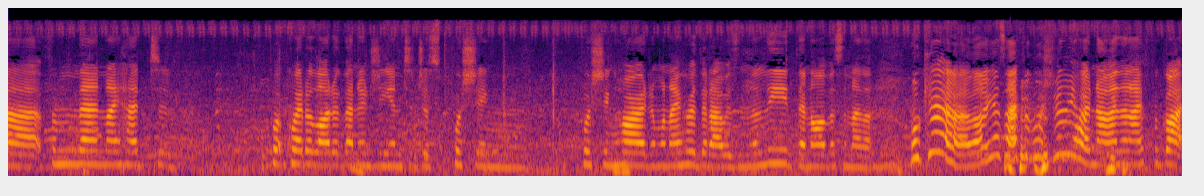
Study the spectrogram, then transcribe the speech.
uh, from then I had to put quite a lot of energy into just pushing pushing hard. And when I heard that I was in the lead then all of a sudden I thought okay I guess I have to push really hard now. And then I forgot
